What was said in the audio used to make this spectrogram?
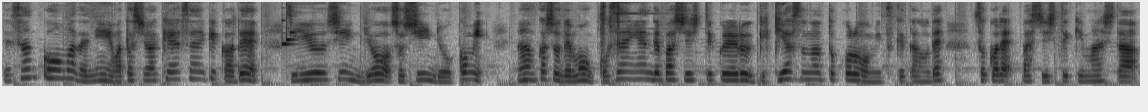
で、参考までに私は経済外科で自由診療、初診料込み、何箇所でも5000円で抜歯してくれる激安なところを見つけたので、そこで抜歯してきました。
